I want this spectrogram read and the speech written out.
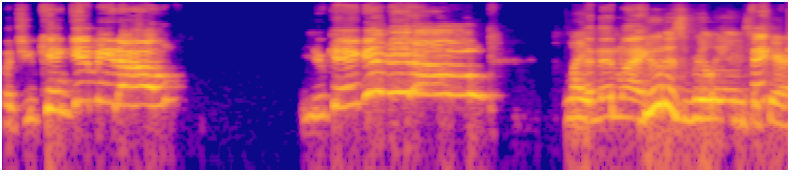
But you can't get me though. You can't get me though. Like, and then like dude is really insecure.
